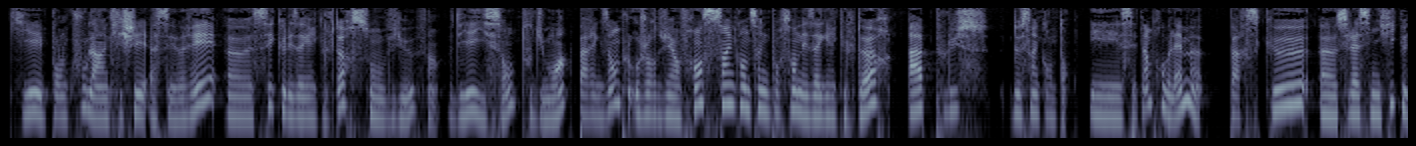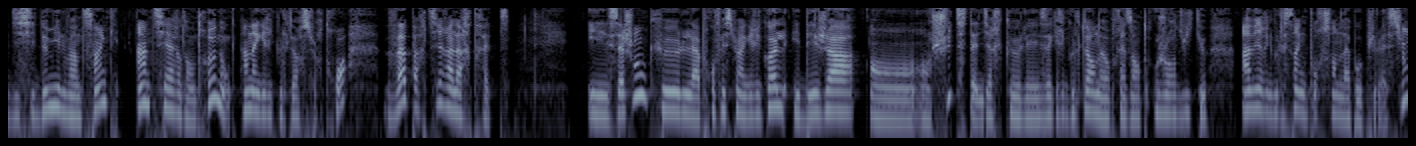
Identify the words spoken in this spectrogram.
qui est pour le coup là un cliché assez vrai, euh, c'est que les agriculteurs sont vieux, enfin vieillissants tout du moins. Par exemple, aujourd'hui en France, 55% des agriculteurs a plus de 50 ans. Et c'est un problème parce que euh, cela signifie que d'ici 2025, un tiers d'entre eux, donc un agriculteur sur trois, va partir à la retraite. Et sachant que la profession agricole est déjà en, en chute, c'est-à-dire que les agriculteurs ne représentent aujourd'hui que 1,5% de la population,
